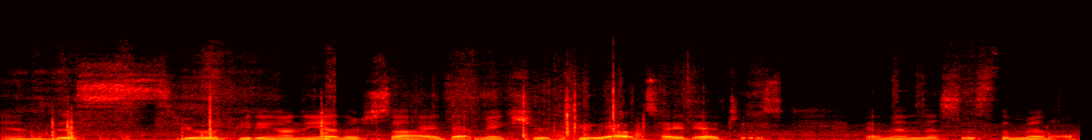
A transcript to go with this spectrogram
and this you're repeating on the other side. That makes your two outside edges. And then this is the middle.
